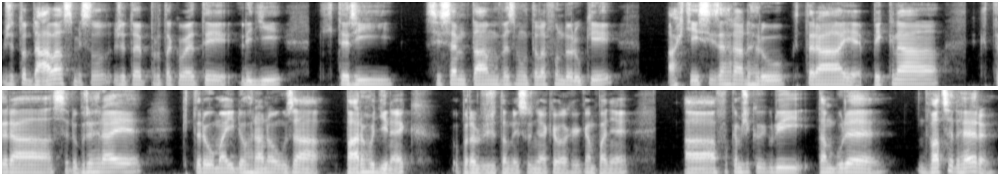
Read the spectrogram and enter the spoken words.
že to dává smysl, že to je pro takové ty lidi, kteří si sem tam vezmou telefon do ruky a chtějí si zahrát hru, která je pěkná, která se dobře hraje, kterou mají dohranou za pár hodinek, opravdu, že tam nejsou nějaké velké kampaně. A v okamžiku, kdy tam bude 20 her,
